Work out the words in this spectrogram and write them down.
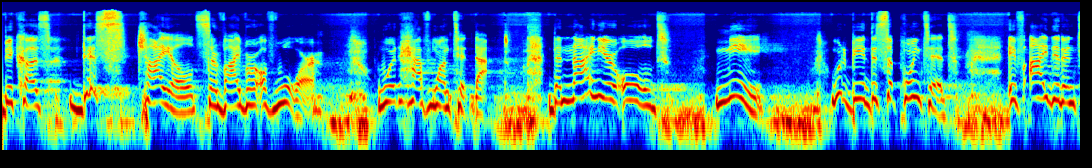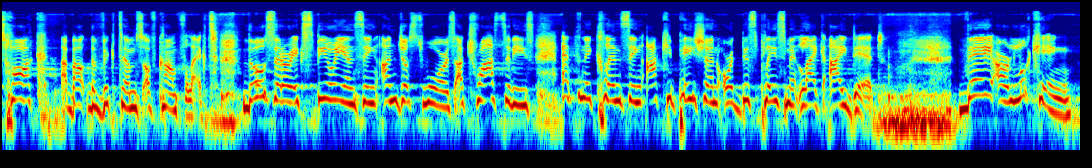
Because this child, survivor of war, would have wanted that. The nine year old me would be disappointed if I didn't talk about the victims of conflict, those that are experiencing unjust wars, atrocities, ethnic cleansing, occupation, or displacement like I did. They are looking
